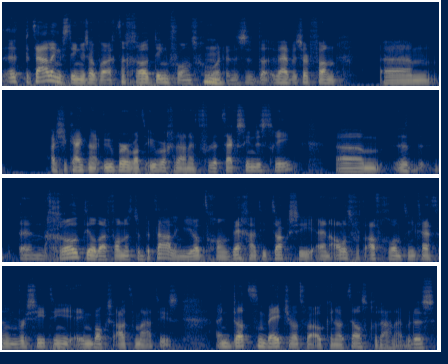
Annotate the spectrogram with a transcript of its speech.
Het betalingsding is ook wel echt een groot ding voor ons geworden. Hmm. Dus we hebben een soort van. Ehm, als je kijkt naar Uber, wat Uber gedaan heeft voor de taxi-industrie. Ehm, een groot deel daarvan is de betaling. Je loopt gewoon weg uit die taxi en alles wordt afgerond en je krijgt een receipt in je inbox automatisch. En dat is een beetje wat we ook in hotels gedaan hebben. Dus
